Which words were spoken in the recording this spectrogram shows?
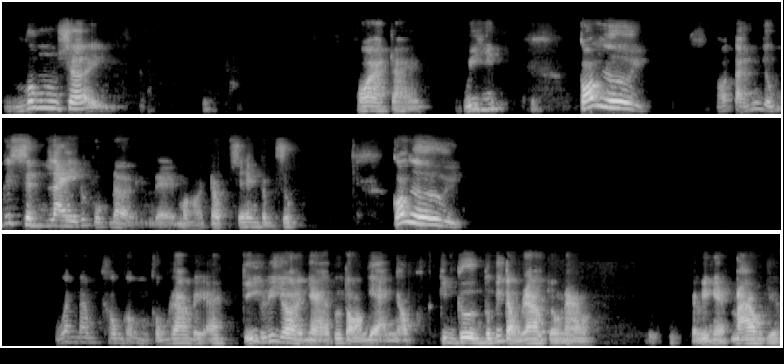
vung sới, hoa trái quý hiếm có người họ tận dụng cái sinh lây của cuộc đời để mà họ trồng sen trồng súng, có người quanh năm không có một cọng rau để ăn. Chỉ lý do là nhà tôi toàn vàng ngọc kim cương tôi biết trồng rau chỗ nào. Các vị nghe đau chưa?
